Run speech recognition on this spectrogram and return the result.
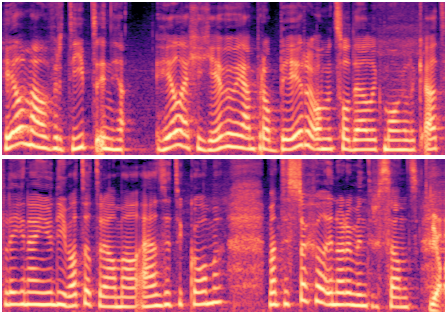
helemaal verdiept in heel dat gegeven. We gaan proberen om het zo duidelijk mogelijk uit te leggen aan jullie, wat dat er allemaal aan zit te komen. Maar het is toch wel enorm interessant. Ja.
